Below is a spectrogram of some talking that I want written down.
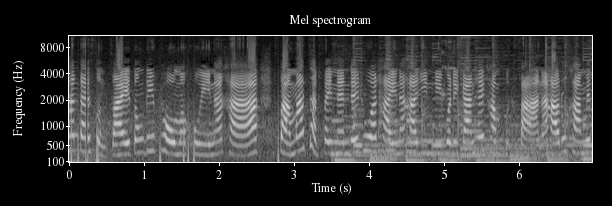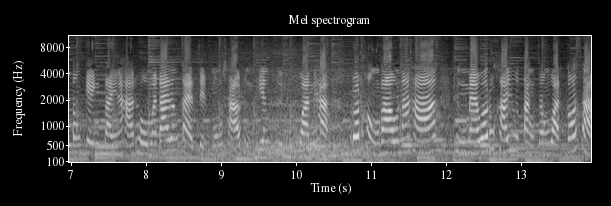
ท่านใดสนใจต้องรีบโทรมาคุยนะคะ สามารถจัดไฟแนนซ์ได้ทั่วไทยนะคะ ยินดีบริการให้คำปรึกษานะคะ ลูกค้าไม่ต้องเกรงใจนะคะ โทรมาได้ตั้งแต่7โมงเช้าถึงเที่ยงคืนทุกวันค่ะ รถของเรานะคะ ถึงแม้ว่าลูกค้าอยู่ต่างจังหวัดก็สา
